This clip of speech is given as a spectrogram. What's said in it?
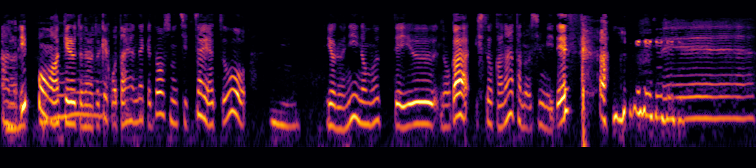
あの、なる1本開けるとなると結構大変だけど、そのちっちゃいやつをうん。夜に飲むっていうのが密かな楽しみです。へえ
